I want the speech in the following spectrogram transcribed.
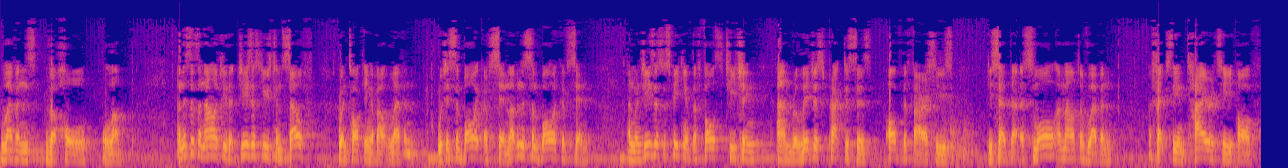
leavens the whole lump. And this is an analogy that Jesus used himself when talking about leaven, which is symbolic of sin. Leaven is symbolic of sin. And when Jesus was speaking of the false teaching and religious practices of the Pharisees, he said that a small amount of leaven affects the entirety of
